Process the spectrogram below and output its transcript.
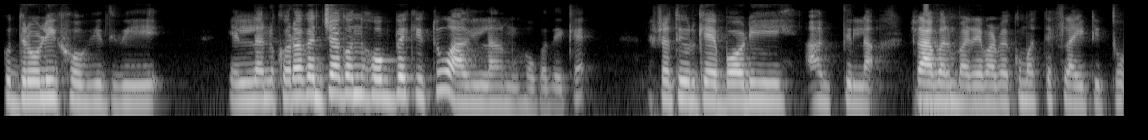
ಕುದ್ರೋಳಿಗೆ ಹೋಗಿದ್ವಿ. ಎಲ್ಲಾನು ಕೊರಗಜ್ಜಾಗೊಂದು ಹೋಗ್ಬೇಕಿತ್ತು ಆಗಲಿಲ್ಲ ನಮ್ಗೆ ಹೋಗೋದಕ್ಕೆ. ಅಷ್ಟೊತ್ತು ಇವ್ರಿಗೆ ಬಾಡಿ ಆಗ್ತಿಲ್ಲ. ಟ್ರಾವೆಲ್ ಮಾಡಿ ಮಾಡಬೇಕು ಮತ್ತೆ ಫ್ಲೈಟ್ ಇತ್ತು.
